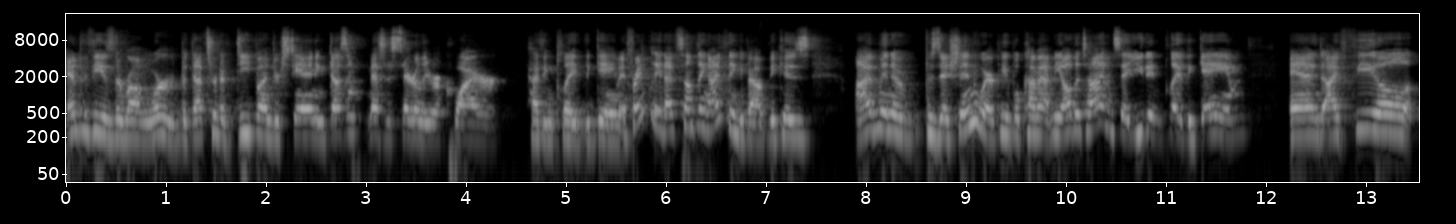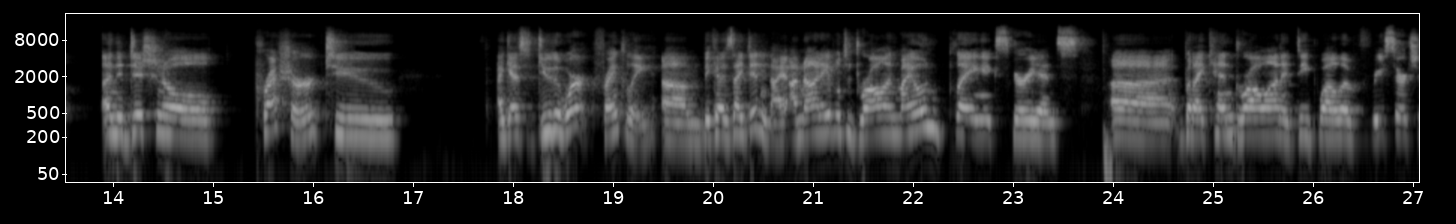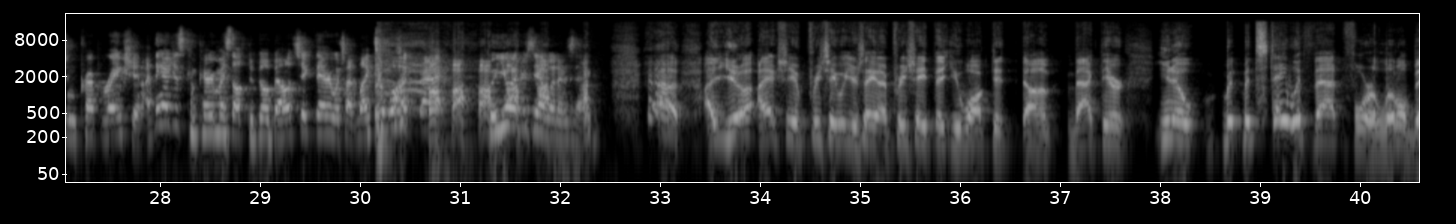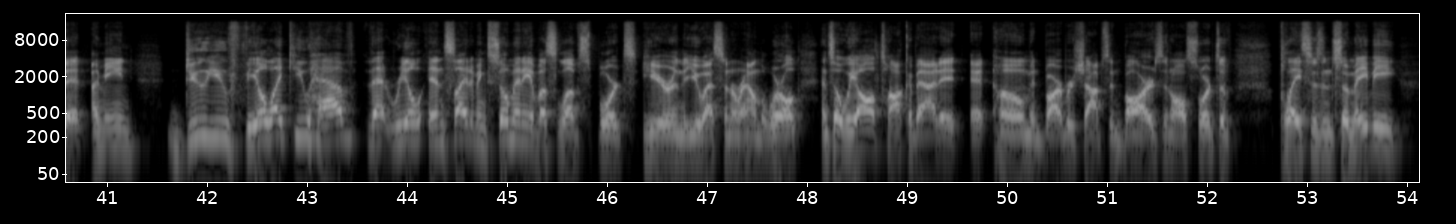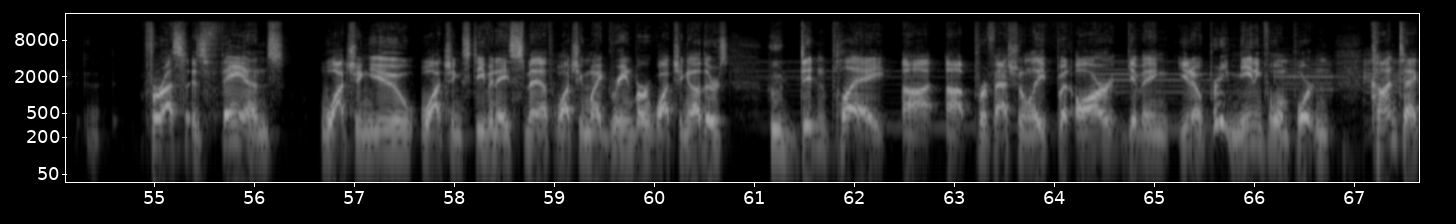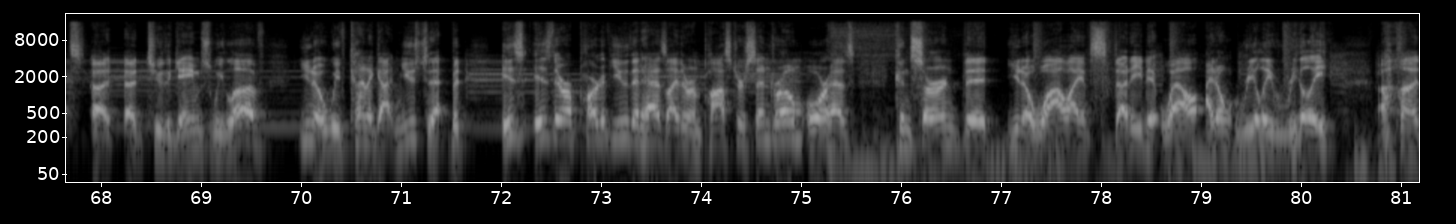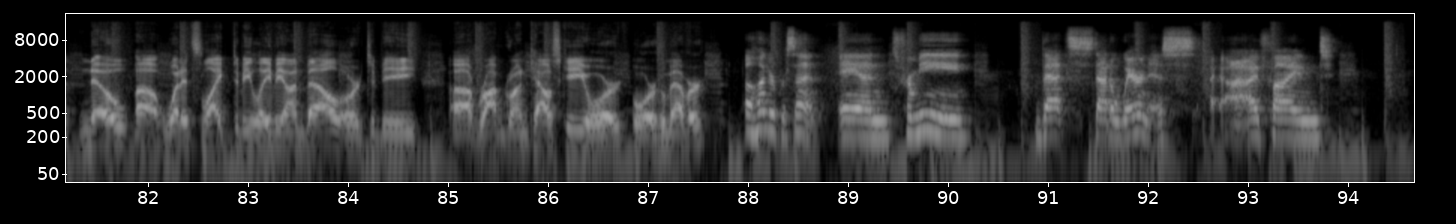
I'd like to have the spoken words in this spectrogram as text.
empathy is the wrong word, but that sort of deep understanding doesn't necessarily require having played the game. And frankly, that's something I think about because I'm in a position where people come at me all the time and say, You didn't play the game. And I feel an additional pressure to I guess, do the work, frankly, um, because I didn't. I, am not able to draw on my own playing experience, uh, but I can draw on a deep well of research and preparation. I think I just compared myself to Bill Belichick there, which I'd like to walk back, but you understand what I'm saying. Yeah, I, you know, I actually appreciate what you're saying. I appreciate that you walked it uh, back there. You know, but but stay with that for a little bit. I mean do you feel like you have that real insight? I mean, so many of us love sports here in the US and around the world. And so we all talk about it at home in barbershops and bars and all sorts of places. And so maybe for us as fans, watching you, watching Stephen A. Smith, watching Mike Greenberg, watching others who didn't play uh, uh, professionally but are giving, you know, pretty meaningful, important context uh, uh to the games we love you know, we've kind of gotten used to that. But is is there a part of you that has either imposter syndrome or has concerned that you know, while I have studied it well, I don't really, really uh, know uh, what it's like to be Le'Veon Bell or to be uh, Rob Gronkowski or or whomever? A hundred percent. And for me, that's that awareness. I, I find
